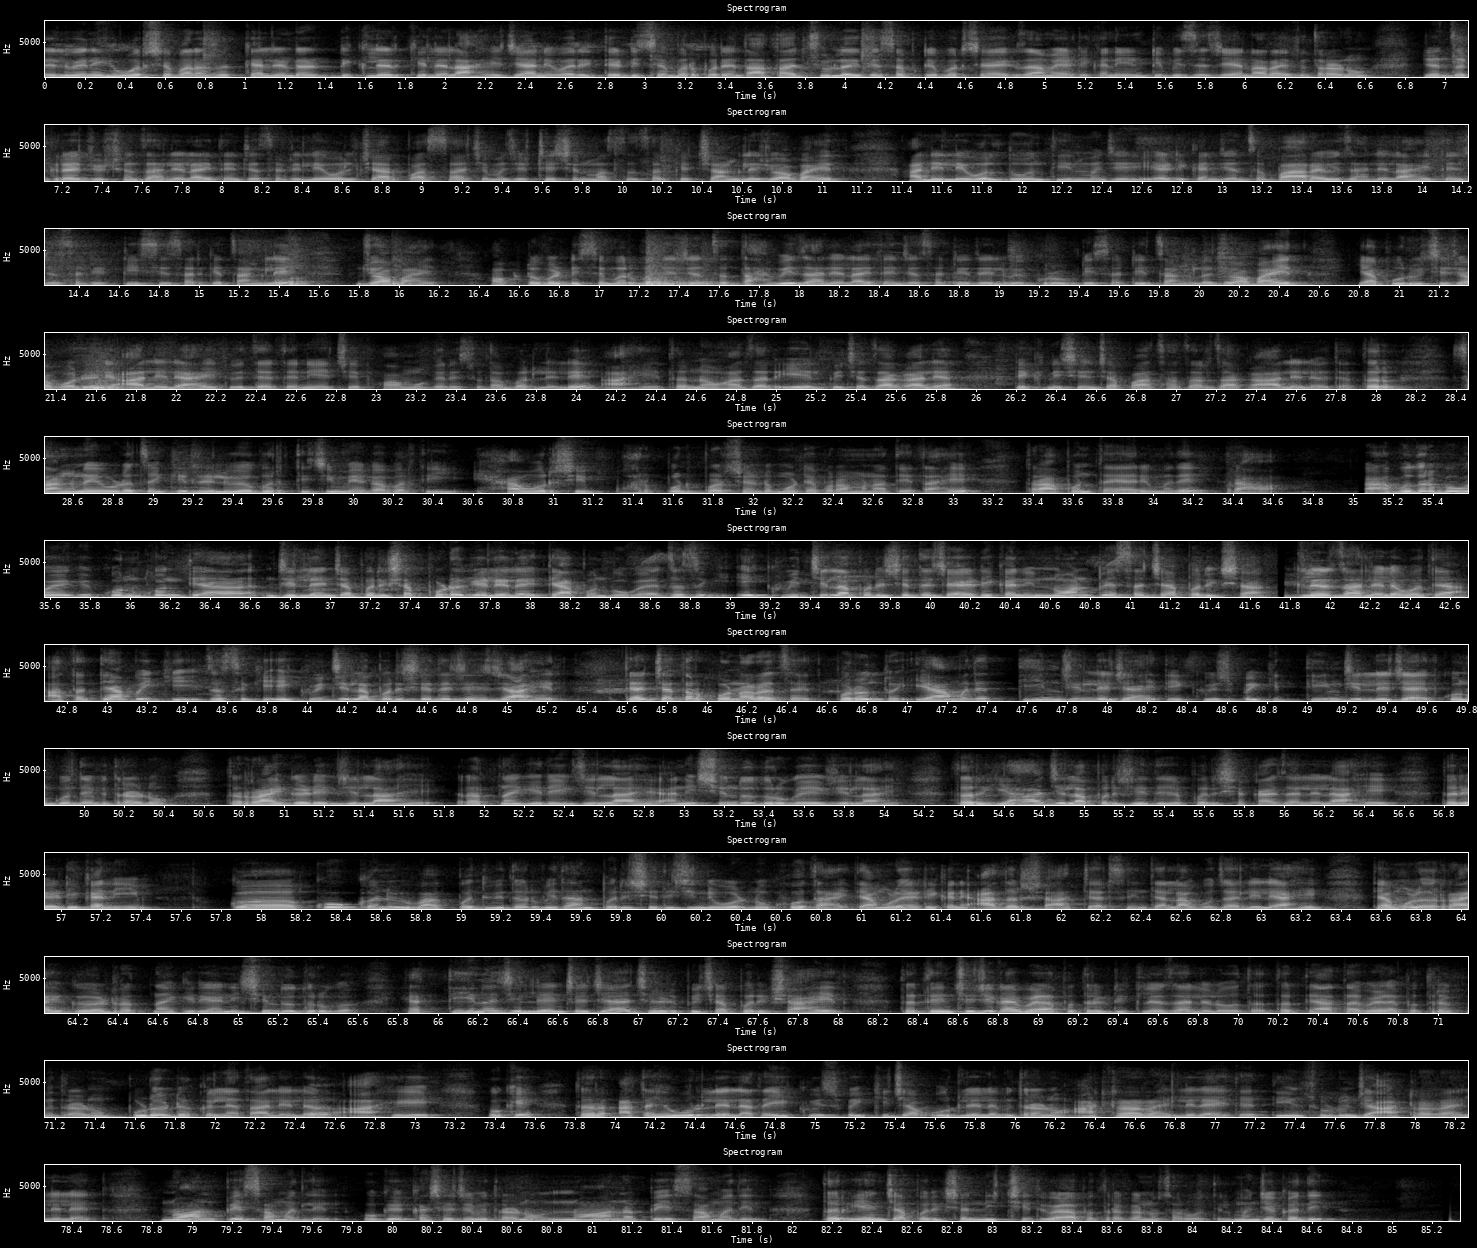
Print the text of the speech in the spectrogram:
रेल्वेने हे वर्षभराचं कॅलेंडर डिक्लेअर केलेलं आहे जानेवारी ते डिसेंबरपर्यंत. आता जुलै ते सप्टेंबरच्या एक्झाम या ठिकाणी एन टी पी सीचे येणार आहेत मित्रांनो. ज्यांचं ग्रॅज्युएशन झालेलं आहे त्यांच्यासाठी लेवल चार पाच सहाचे म्हणजे स्टेशन मास्टरसारखे चांगले जॉब आहेत. आणि लेवल दोन तीन म्हणजे या ठिकाणी ज्यांचं बारावी झालेलं आहे त्यांच्यासाठी टी सीसारखे चांगले जॉब आहेत. ऑक्टोबर डिसेंबरमध्ये ज्यांचं दहावी झालेलं आहे त्यांच्यासाठी रेल्वे ग्रुप डीसाठी चांगलं जॉब आहेत. यापूर्वीचे जॉब ऑलरेडी आलेले आहेत. विद्यार्थ्यांनी याचे फॉर्म वगैरे सुद्धा भरलेले आहेत. नऊ हजार ए एल पीच्या जागा आल्या. टेक्निशियनच्या पाच हजार जागा आलेल्या होत्या. तर सांगणं एवढंच आहे की रेल्वे भरतीची मेगा भरती ह्या वर्षी भरपूर प्रचंड मोठ्या प्रमाणात येत आहे. तर आपण तयारीमध्ये राहा अगोदर बघूया की कोणकोणत्या जिल्ह्यांच्या परीक्षा पुढे गेलेल्या आहेत त्या आपण बघूया. जसं की एकवीस जिल्हा परिषदेच्या या ठिकाणी नॉन पेसाच्या परीक्षा डिक्लेअर झालेल्या होत्या. आता त्यापैकी जसं की एकवीस जिल्हा परिषदेचे जे आहेत त्याच्या तर होणारच आहेत. परंतु यामध्ये तीन जिल्हे जे आहेत एकवीसपैकी तीन जिल्हे जे आहेत कोणकोणते मित्रांनो? तर रायगड एक जिल्हा आहे रत्नागिरी एक जिल्हा आहे आणि सिंधुदुर्ग एक जिल्हा आहे. तर या जिल्हा परिषदेच्या परीक्षा काय झालेल्या आहे? तर या ठिकाणी क- कोकण विभाग पदवीधर विधान परिषदेची निवडणूक होत आहे. त्यामुळे या ठिकाणी आदर्श आचारसंहिता लागू झालेली आहे. त्यामुळं रायगड रत्नागिरी आणि सिंधुदुर्ग या तीन जिल्ह्यांच्या ज्या झेडपीच्या परीक्षा आहेत तर त्यांचे जे काय वेळापत्रक डिक्लेअर झालेलं होतं तर ते आता वेळापत्रक मित्रांनो पुढं ढकलण्यात आलेलं आहे. ओके? तर आता हे उरलेलं आता एकवीसपैकी ज्या उरलेल्या मित्रांनो अठरा राहिलेल्या आहेत या तीन सोडून ज्या अठरा राहिलेल्या आहेत नॉन पेसामधील ओके? कशाचे मित्रांनो? नॉन पेसामधील तर यांच्या परीक्षा निश्चित वेळापत्रकानुसार होतील. म्हणजे कधी?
